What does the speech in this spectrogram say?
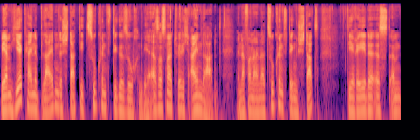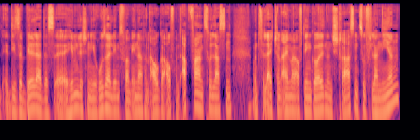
Wir haben hier keine bleibende Stadt, die zukünftige suchen wir. Es ist natürlich einladend, wenn da von einer zukünftigen Stadt die Rede ist, ähm, diese Bilder des äh, himmlischen Jerusalems vom inneren Auge auf und abfahren zu lassen und vielleicht schon einmal auf den goldenen Straßen zu flanieren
